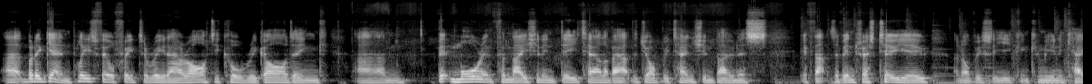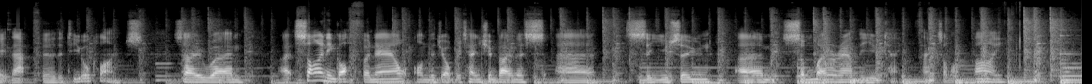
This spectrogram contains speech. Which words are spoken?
Uh, but again, please feel free to read our article regarding um, a bit more information in detail about the job retention bonus if that's of interest to you. And obviously, you can communicate that further to your clients. So, um, uh, signing off for now on the job retention bonus. Uh, see you soon um, somewhere around the UK. Thanks a lot. Bye.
